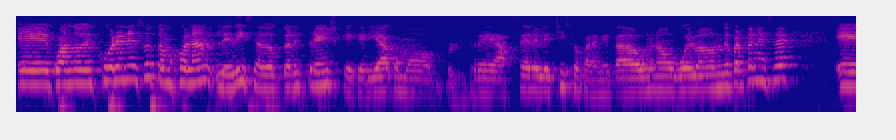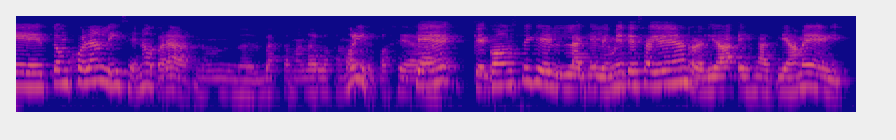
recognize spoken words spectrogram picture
Eh, cuando descubren eso, Tom Holland le dice a Doctor Strange que quería como rehacer el hechizo para que cada uno vuelva a donde pertenece. Eh, Tom Holland le dice, no, pará, no, vas a mandarlos a morir. O sea... Que, que conste que la que le mete esa idea en realidad es la tía May,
